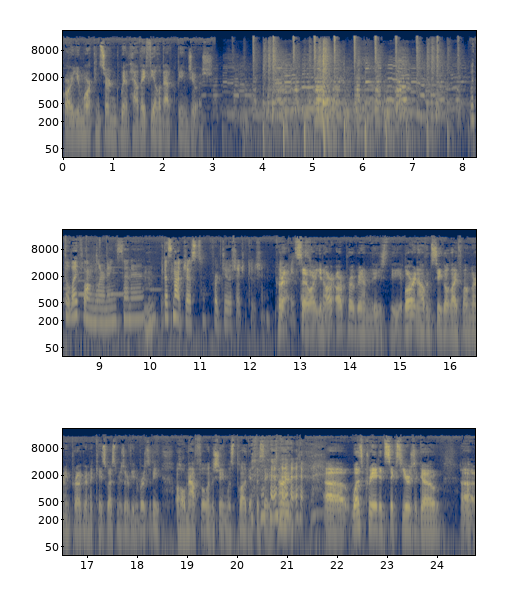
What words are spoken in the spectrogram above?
or are you more concerned with how they feel about being Jewish? With the Lifelong Learning Center, mm-hmm. that's not just for Jewish education. Correct. So, our, you know, our, our program, the, the Laura and Alvin Siegel Lifelong Learning Program at Case Western Reserve University, a whole mouthful and a shameless plug at the same time, uh, was created six years ago. Uh,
